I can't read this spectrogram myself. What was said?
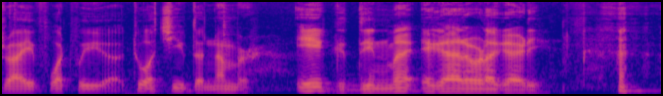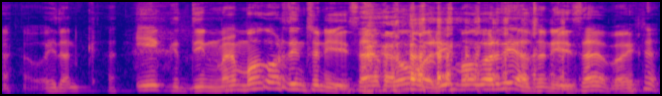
drive what we to achieve the number एक दिनमा एघारवटा गाडी। एक दिनमा म गरिदिन्छु नि हिसाब नभरि म गरिदिइहाल्छु नि हिसाब होइन?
